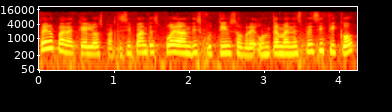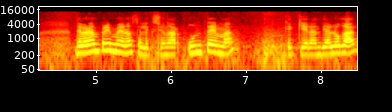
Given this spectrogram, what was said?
pero para que los participantes puedan discutir sobre un tema en específico, deberán primero seleccionar un tema que quieran dialogar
